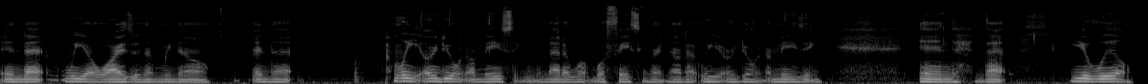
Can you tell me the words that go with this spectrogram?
and that we are wiser than we know and that we are doing amazing no matter what we're facing right now, that we are doing amazing and that you will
